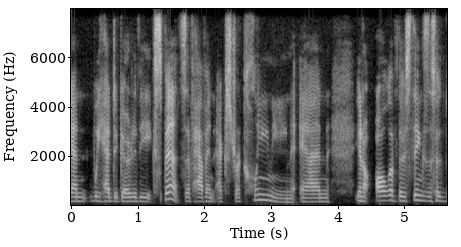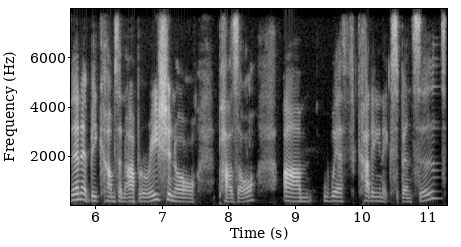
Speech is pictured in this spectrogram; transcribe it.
and we had to go to the expense of having extra cleaning and you know all of those things. And so then it becomes an operational puzzle um, with cutting expenses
